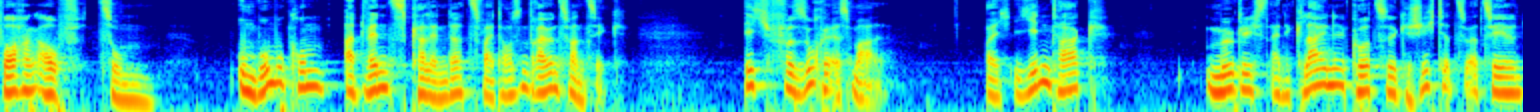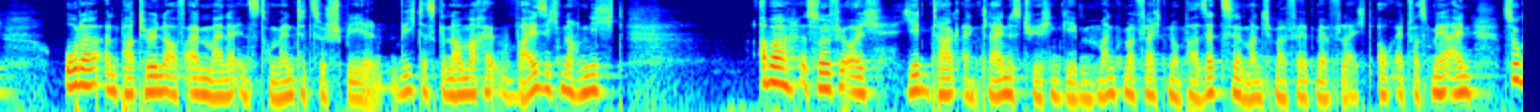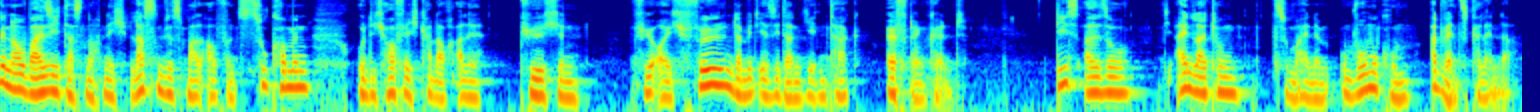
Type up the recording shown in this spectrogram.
Vorhang auf zum Umwomukum Adventskalender 2023. Ich versuche es mal, euch jeden Tag möglichst eine kleine, kurze Geschichte zu erzählen oder ein paar Töne auf einem meiner Instrumente zu spielen. Wie ich das genau mache, weiß ich noch nicht. Aber es soll für euch jeden Tag ein kleines Türchen geben. Manchmal vielleicht nur ein paar Sätze, manchmal fällt mir vielleicht auch etwas mehr ein. So genau weiß ich das noch nicht. Lassen wir es mal auf uns zukommen und ich hoffe, ich kann auch alle Türchen für euch füllen, damit ihr sie dann jeden Tag öffnen könnt. Dies also die Einleitung zu meinem Umwomukum Adventskalender.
